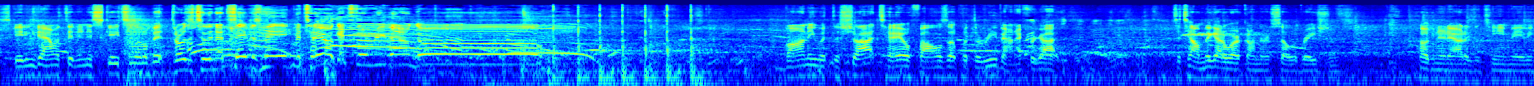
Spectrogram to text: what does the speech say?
Skating down with it in his skates a little bit. Throws it to the net. Save is made. Matteo gets the rebound. Goal! Bonnie with the shot. Teo follows up with the rebound. I forgot to tell them they got to work on their celebrations. Hugging it out as a team, maybe.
